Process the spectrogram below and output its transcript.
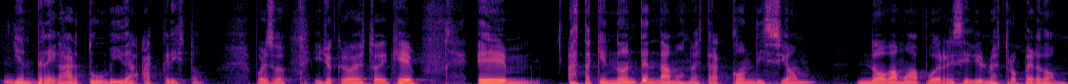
Y entregar tu vida a Cristo. Por eso, y yo creo esto de que... Em, hasta que no entendamos nuestra condición, no vamos a poder recibir nuestro perdón.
